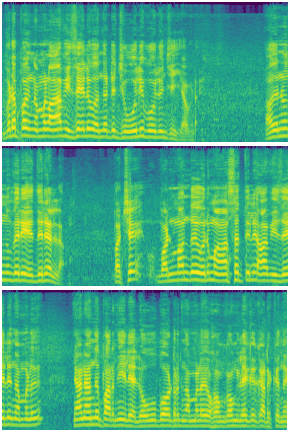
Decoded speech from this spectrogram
ഇവിടെ ഇപ്പോൾ നമ്മൾ ആ വിസയിൽ വന്നിട്ട് ജോലി പോലും ചെയ്യാം അവിടെ അതിനൊന്നും ഇവർ എതിരല്ല. പക്ഷേ വൺ മന്ത് ഒരു മാസത്തിൽ ആ വിസയിൽ നമ്മൾ ഞാനന്ന് പറഞ്ഞില്ലേ ലോ ബോർഡർ നമ്മൾ ഹോങ്കോങ്ങിലേക്ക് കിടക്കുന്ന.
